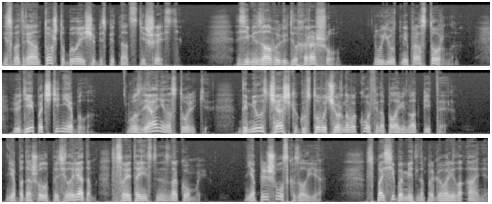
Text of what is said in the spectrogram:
несмотря на то, что было еще без 15.6. Зимний зал выглядел хорошо, уютно и просторно. Людей почти не было. Возле Ани на столике дымилась чашечка густого черного кофе, наполовину отпитая. Я подошел и присел рядом со своей таинственной знакомой. «Я пришел», — сказал я. «Спасибо», — медленно проговорила Аня.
